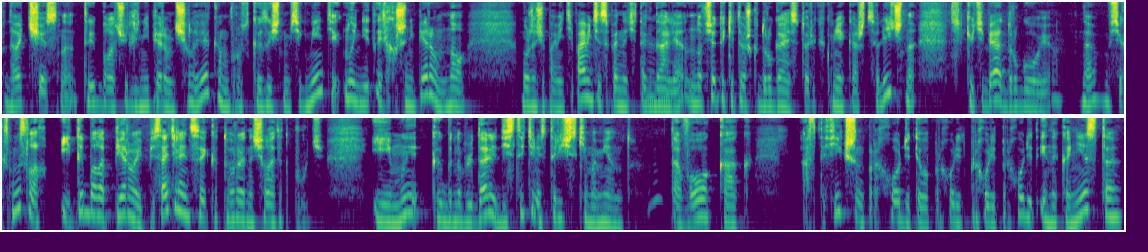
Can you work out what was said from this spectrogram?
давайте честно, ты была чуть ли не первым человеком в русскоязычном сегменте, ну, не, хорошо, не первым, но можно еще памяти памяти вспоминать и так mm-hmm. далее, но все-таки немножко другая история, как мне кажется лично, все-таки у тебя другое, да, во всех смыслах. И ты была первой писательницей, которая начала этот путь. И мы как бы наблюдали действительно исторический момент того, как автофикшн проходит, его проходит, проходит, проходит, и наконец-то,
